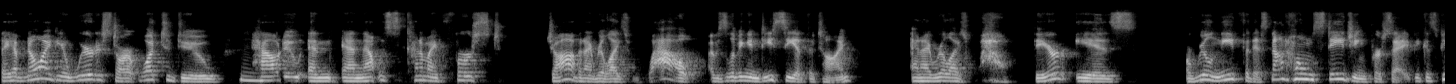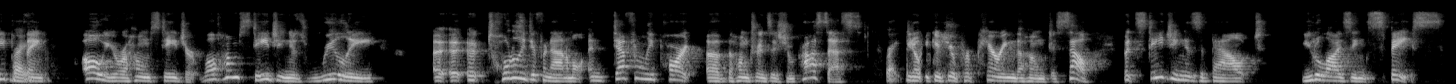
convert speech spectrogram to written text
they have no idea where to start what to do mm. how to and and that was kind of my first job and i realized wow i was living in dc at the time and i realized wow there is a real need for this, not home staging per se, because people right. think, oh, you're a home stager. Well, home staging is really a, a, a, totally different animal and definitely part of the home transition process. Right. You know, because you're preparing the home to sell. But staging is about utilizing space,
